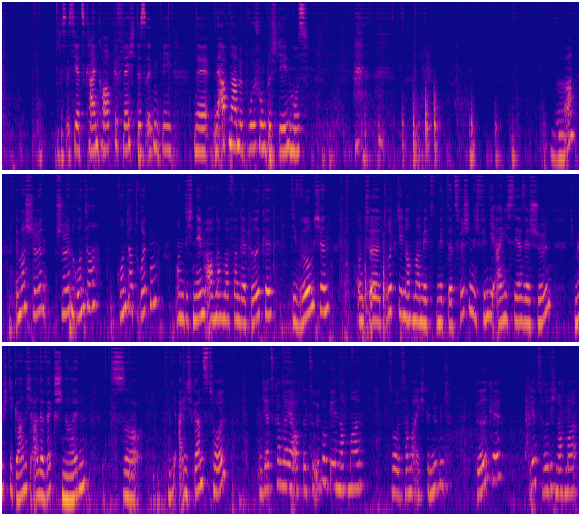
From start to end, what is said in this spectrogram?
Das ist jetzt kein Korbgeflecht, das irgendwie eine, eine Abnahmeprüfung bestehen muss. So, immer schön, schön runter, runterdrücken und ich nehme auch nochmal von der Birke die Würmchen und äh, drücke die nochmal mit, mit dazwischen. Ich finde die eigentlich sehr, sehr schön. Ich möchte die gar nicht alle wegschneiden. So, finde die eigentlich ganz toll. Und jetzt können wir ja auch dazu übergehen nochmal. So, jetzt haben wir eigentlich genügend Birke. Jetzt würde ich nochmal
